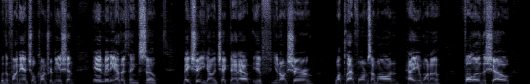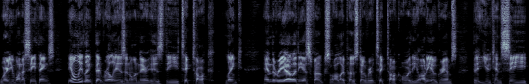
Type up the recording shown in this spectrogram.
with a financial contribution and many other things. So make sure you go and check that out. If you're not sure what platforms I'm on, how you want to follow the show, where you want to see things, the only link that really isn't on there is the TikTok link and the reality is, folks, all I post over at TikTok are the audiograms that you can see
